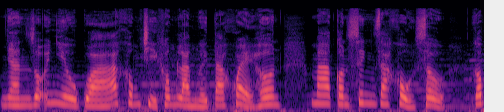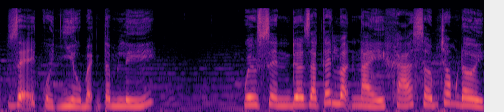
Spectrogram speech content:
Nhàn rỗi nhiều quá không chỉ không làm người ta khỏe hơn mà còn sinh ra khổ sở, gốc rễ của nhiều bệnh tâm lý. Wilson đưa ra kết luận này khá sớm trong đời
